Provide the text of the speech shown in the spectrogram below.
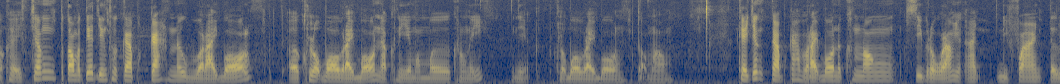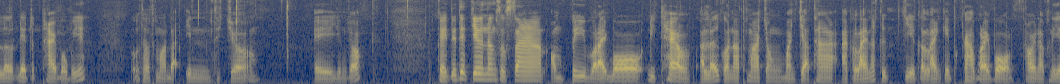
អូខេអញ្ចឹងបន្តមកទៀតយើងធ្វើការប្រកាសនៅ variable global variable អ្នកគ្នាមកមើលក្នុងនេះនេះ global variable តមកអូខេអញ្ចឹងការប្រកាស variable នៅក្នុង C program យើងអាច define ទៅលើ data type របស់វាឧទាហរណ៍មកដាក់ integer a អញ្ចឹងចុះអូខេទៅទៀតយើងនឹងសិក្សាអំពី variable detail ឥឡូវគាត់ណាអាត្មាចង់បញ្ជាក់ថាអាកន្លែងហ្នឹងគឺជាកន្លែងគេប្រកាស variable ហើយអ្នកគ្នា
